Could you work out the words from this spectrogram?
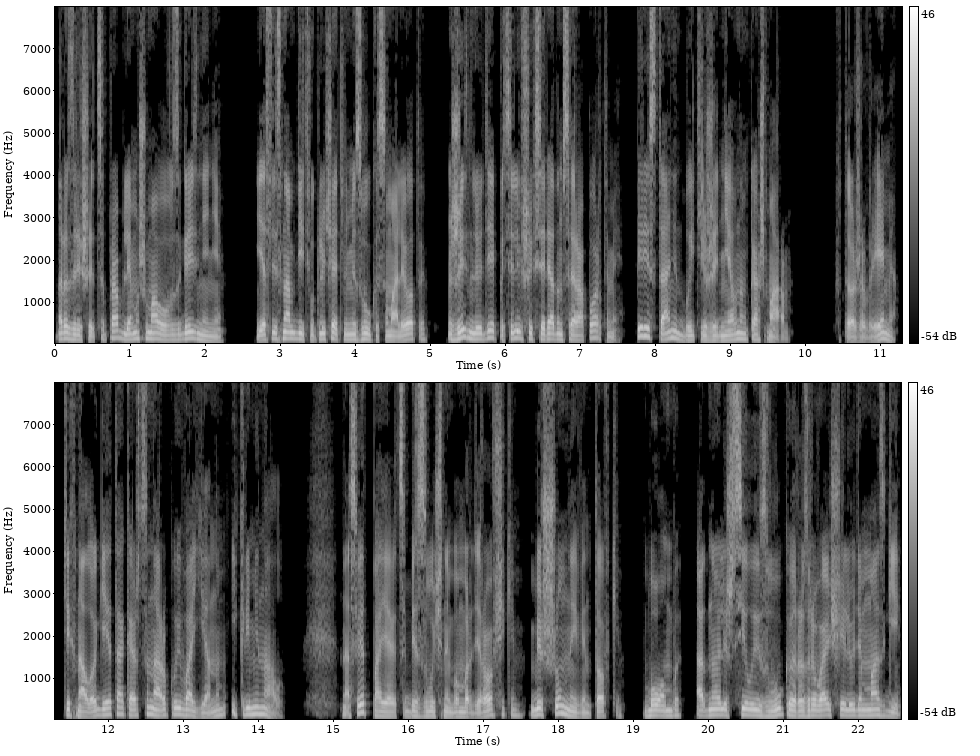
разрешится проблема шумового загрязнения. Если снабдить выключателями звука самолеты, жизнь людей, поселившихся рядом с аэропортами, перестанет быть ежедневным кошмаром. В то же время технология эта окажется на руку и военным, и криминалу. На свет появятся беззвучные бомбардировщики, бесшумные винтовки, бомбы, одной лишь силой звука, разрывающие людям мозги,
